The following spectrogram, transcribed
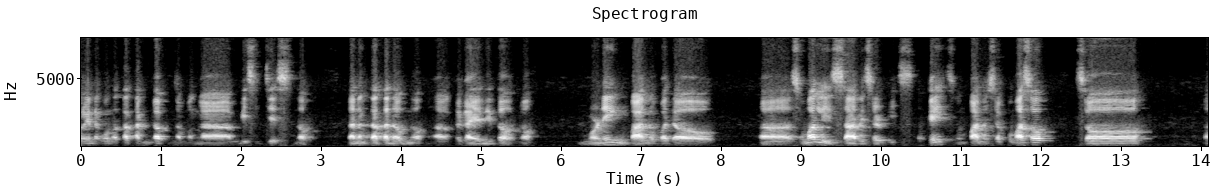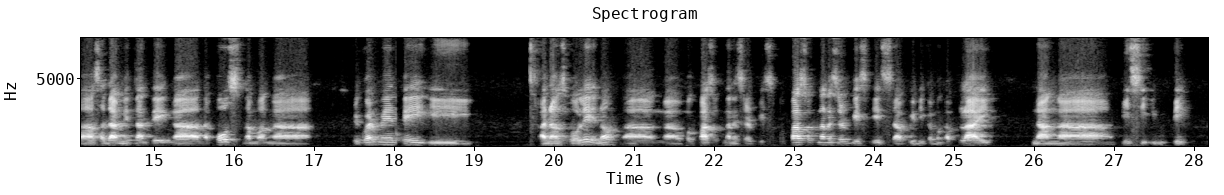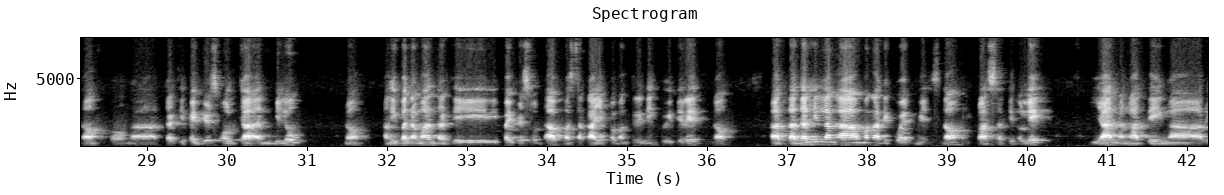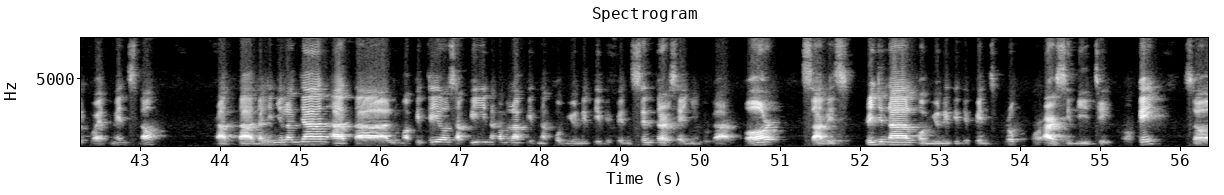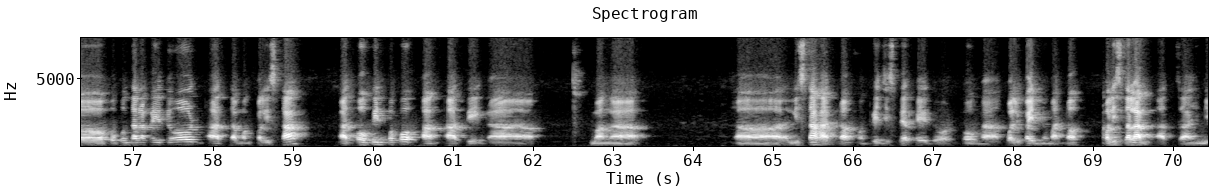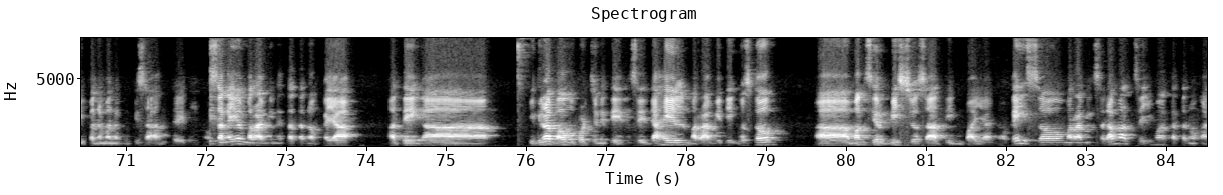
pa rin ako natatanggap ng mga messages, no? Na nagtatanong, no? Ah, kagaya nito, no? Morning, paano ba daw ah, sumali sa reservice? Okay? So, paano siya pumasok? So, ah, sa damit nating ah, na-post ng mga requirement, okay, i-announce ko ulit, no? Ang ah, pagpasok na reservice. Pagpasok na reservice is ah, pwede ka mag-apply ng ah, DCMP, no? Kung ah, 35 years old ka and below, no? Ang iba naman 35 years old up basta kaya pa mag-training, pwede rin, no? At ah, dalhin lang ang mga requirements, no? I-pass natin ulit. Yan ang ating ah, requirements, no? At ah, dalhin nyo lang dyan at ah, lumapit kayo sa pinakamalapit na Community Defense Center sa inyong lugar or sa Regional Community Defense Group or RCDG. Okay? So, pupunta lang kayo doon at ah, magpalista at open pa po ang ating ah, mga ah, listahan, no? Mag-register kayo doon kung ah, qualified naman, no? Palista lang at ah, hindi pa naman nag-umpisa ang training. Sa ngayon, maraming nagtatanong kaya ating ah, i-grab ang opportunity kasi dahil marami din gustong ah, magserbisyo sa ating bayan. Okay? So, maraming salamat sa inyong mga katanungan.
